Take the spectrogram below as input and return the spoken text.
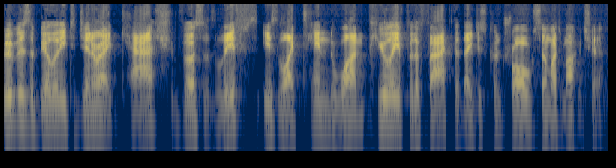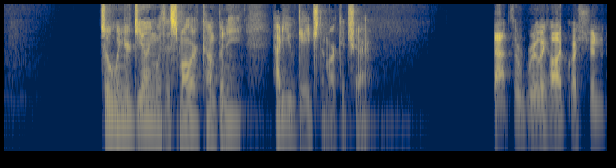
Uber's ability to generate cash versus Lyft's is like 10 to 1, purely for the fact that they just control so much market share. So, when you're dealing with a smaller company, how do you gauge the market share? That's a really hard question.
